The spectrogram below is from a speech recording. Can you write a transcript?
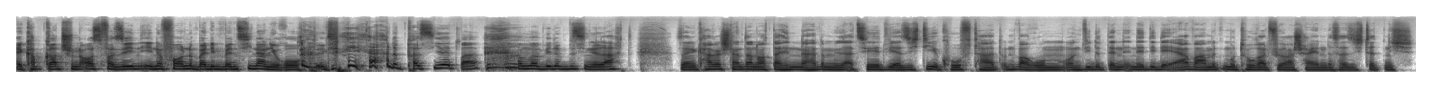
ich hab gerade schon aus Versehen eine vorne bei den Benzinern gerucht. Ich so, ja, das passiert, war. Haben wir wieder ein bisschen gelacht. Seine Karre stand dann noch da hinten, hat er mir erzählt, wie er sich die gekauft hat und warum und wie das denn in der DDR war mit Motorradführerschein, dass er sich das nicht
